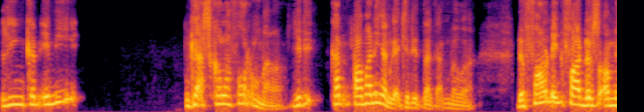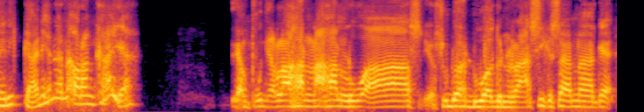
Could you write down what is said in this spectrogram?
Lincoln ini nggak sekolah formal. Jadi kan paman ini kan nggak ceritakan bahwa the founding fathers Amerika ini anak, -anak orang kaya yang punya lahan-lahan luas, ya sudah dua generasi ke sana kayak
